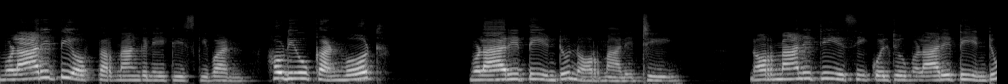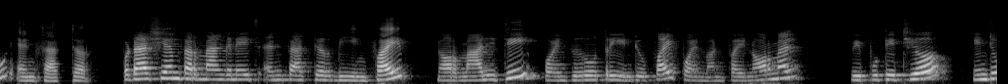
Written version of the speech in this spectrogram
molarity of permanganate is given. How do you convert molarity into normality? Normality is equal to molarity into n factor. Potassium permanganate's n factor being 5 normality 0.03 into 5.15 normal. We put it here into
